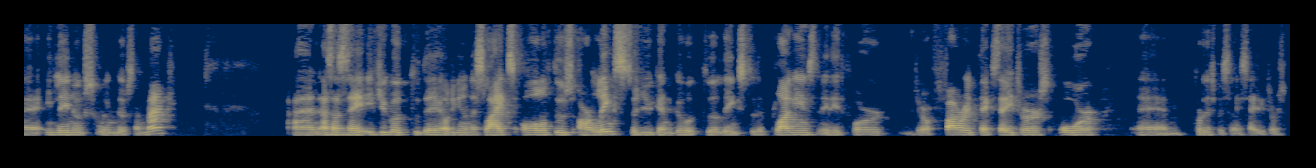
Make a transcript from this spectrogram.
uh, in Linux, Windows and Mac. And as I say, if you go to the original slides, all of those are links. So you can go to the links to the plugins needed for your favorite text editors or um, for the specialized editors.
